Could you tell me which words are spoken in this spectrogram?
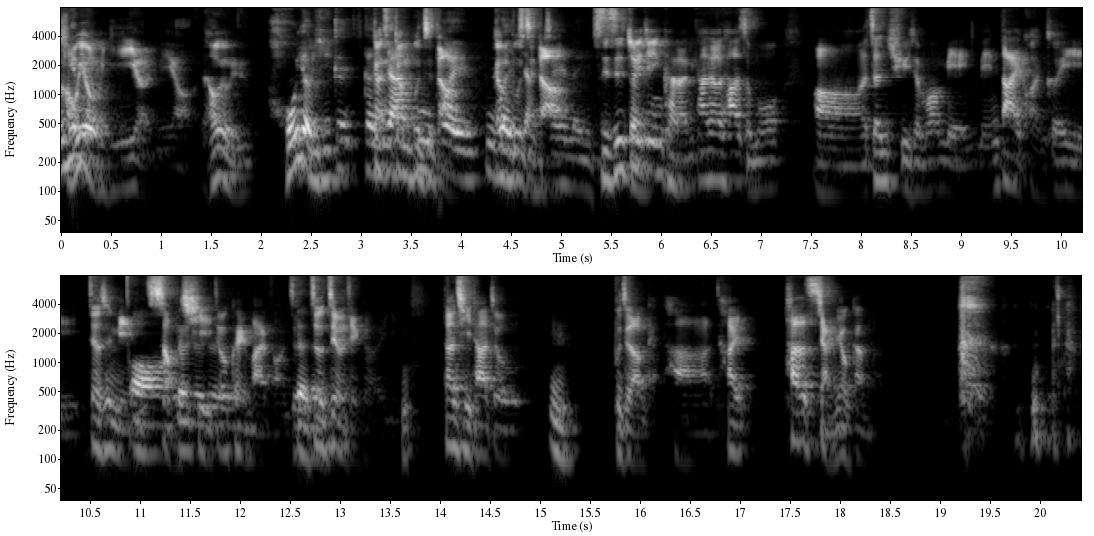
侯友谊有没有？侯友谊，侯友谊更更更不知道，更不知道。只是最近可能看到他什么啊、呃，争取什么免免贷款可以，就是免首期就可以买房子，就就只有这个而已。但其他就。嗯，不知道他他他想要干嘛？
